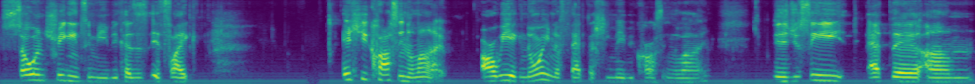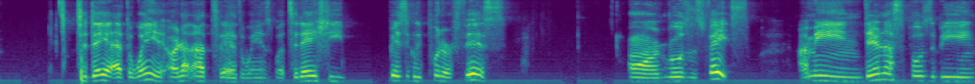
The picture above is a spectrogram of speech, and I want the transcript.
so intriguing to me because it's, it's like is she crossing the line? Are we ignoring the fact that she may be crossing the line? Did you see at the um today at the weigh-in or not not today at the weigh-ins, but today she basically put her fist on Rose's face. I mean, they're not supposed to be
